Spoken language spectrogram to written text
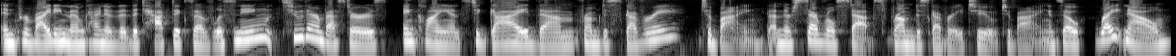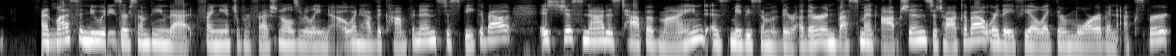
and providing them kind of the, the, tactics of listening to their investors and clients to guide them from discovery to buying. And there's several steps from discovery to to buying. And so right now, unless annuities are something that financial professionals really know and have the confidence to speak about, it's just not as top of mind as maybe some of their other investment options to talk about where they feel like they're more of an expert.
